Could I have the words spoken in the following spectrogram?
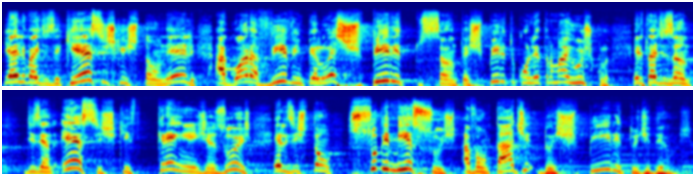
E aí ele vai dizer que esses que estão nele agora vivem pelo Espírito Santo, Espírito com letra maiúscula. Ele está dizendo, dizendo, esses que creem em Jesus, eles estão submissos à vontade do Espírito de Deus.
